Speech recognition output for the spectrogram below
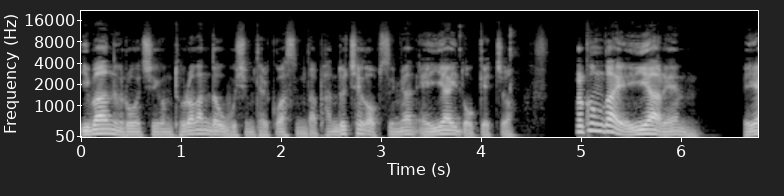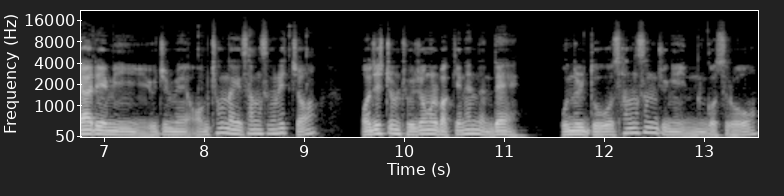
기반으로 지금 돌아간다고 보시면 될 것 같습니다. 반도체가 없으면 AI도 없겠죠. 퀄컴과 ARM, ARM이 요즘에 엄청나게 상승을 했죠. 어제 좀 조정을 받긴 했는데 오늘도 상승 중에 있는 것으로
